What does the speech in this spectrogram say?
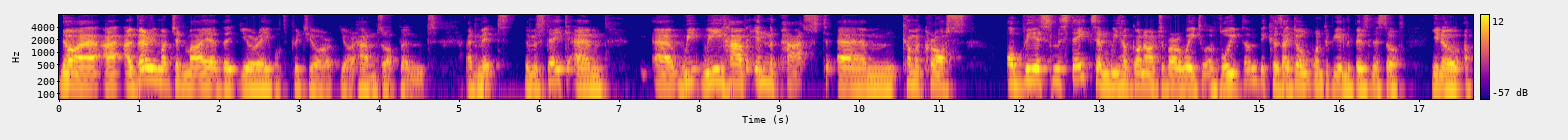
no, I, I, I very much admire that you're able to put your, your hands up and admit the mistake. Um, uh, we we have in the past um, come across obvious mistakes, and we have gone out of our way to avoid them because I don't want to be in the business of you know a,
